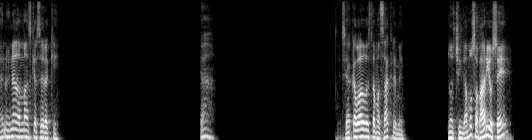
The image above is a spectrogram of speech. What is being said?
Ya no hay nada más que hacer aquí. Ya. Se ha acabado esta masacre, men. Nos chingamos a varios, ¿eh?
